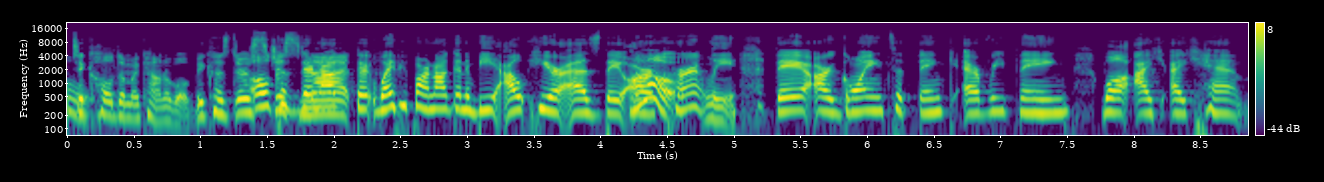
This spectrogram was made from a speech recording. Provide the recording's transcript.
Oh. to hold them accountable because there's Oh, just they're not, not, they're, white people are not going to be out here as they are No. currently. They are going to think everything. Well, I I can't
